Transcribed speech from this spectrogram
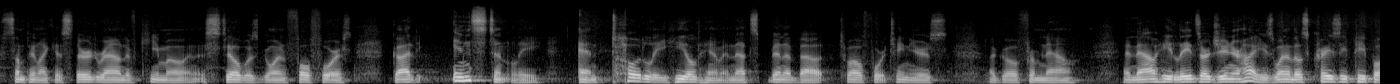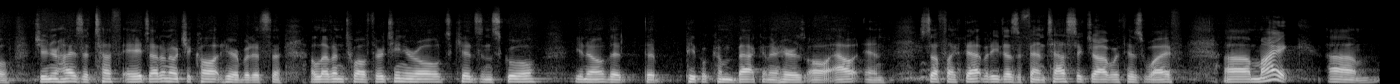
something like his third round of chemo, and it still was going full force. God instantly and totally healed him, and that's been about 12, 14 years ago from now. And now he leads our junior high. He's one of those crazy people. Junior high is a tough age. I don't know what you call it here, but it's the 11, 12, 13 year olds, kids in school, you know, that, that people come back and their hair is all out and stuff like that. But he does a fantastic job with his wife. Uh, Mike, um,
